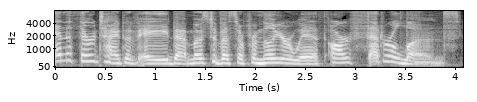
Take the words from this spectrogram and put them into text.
And the third type of aid that most of us are familiar with are federal loans.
